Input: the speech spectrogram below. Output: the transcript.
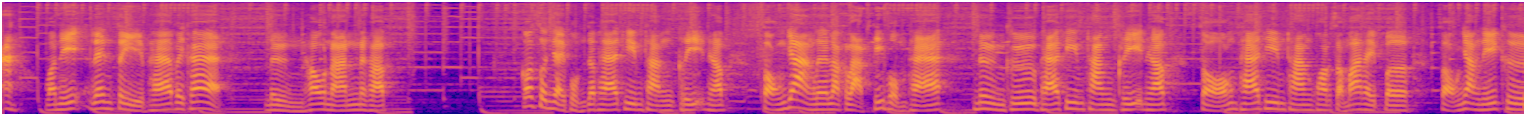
อะวันนี้เล่น 4 แพ้ไปแค่ 1 เท่านั้นนะครับ ก็ส่วนใหญ่ผมจะแพ้ทีมทางครินะครับ สองอย่างเลยหลักๆ ที่ผมแพ้ 1 คือแพ้ทีมทางครินะครับสองแพ้ทีมทางความสามารถไฮเปอร์สองอย่างนี้คือ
